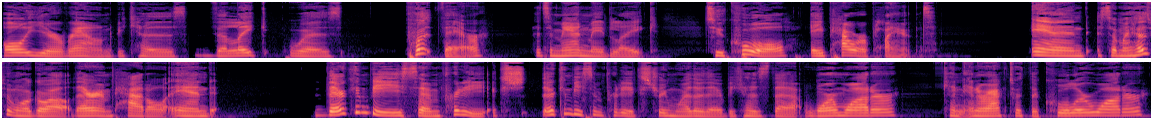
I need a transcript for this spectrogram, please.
all year round because the lake was put there. It's a man made lake to cool a power plant. And so my husband will go out there and paddle and there can be some pretty there can be some pretty extreme weather there because that warm water can interact with the cooler water.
